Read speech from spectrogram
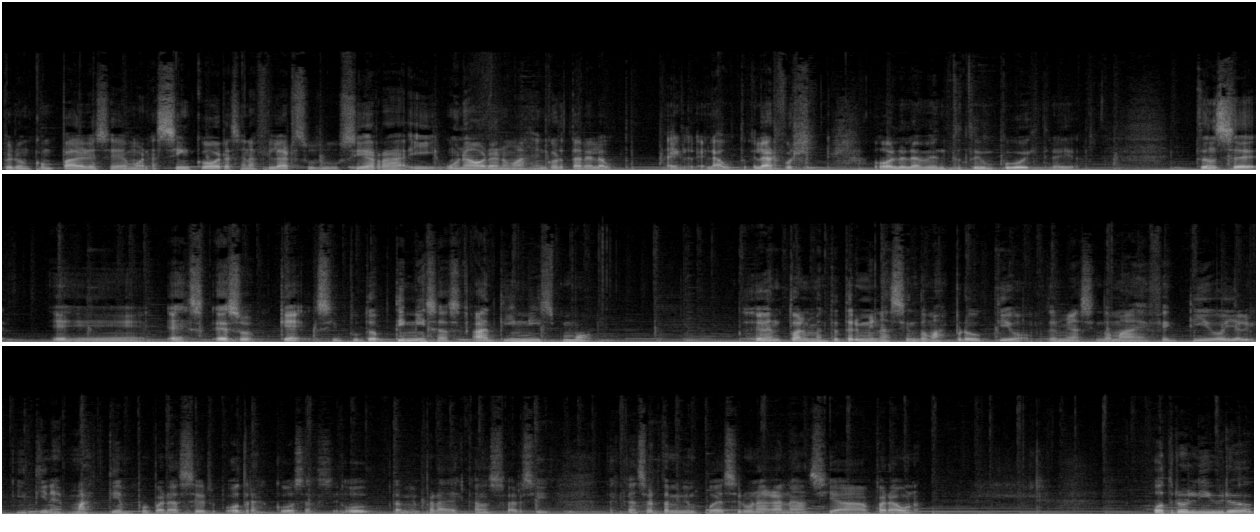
pero un compadre se demora 5 horas en afilar su sierra y una hora nomás en cortar el auto. El, auto, el árbol. Oh, lo lamento, estoy un poco distraído. Entonces, eh, es eso, que si tú te optimizas a ti mismo, eventualmente terminas siendo más productivo, terminas siendo más efectivo y, tienes más tiempo para hacer otras cosas o también para descansar. Si descansar también puede ser una ganancia para uno. Otro libro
